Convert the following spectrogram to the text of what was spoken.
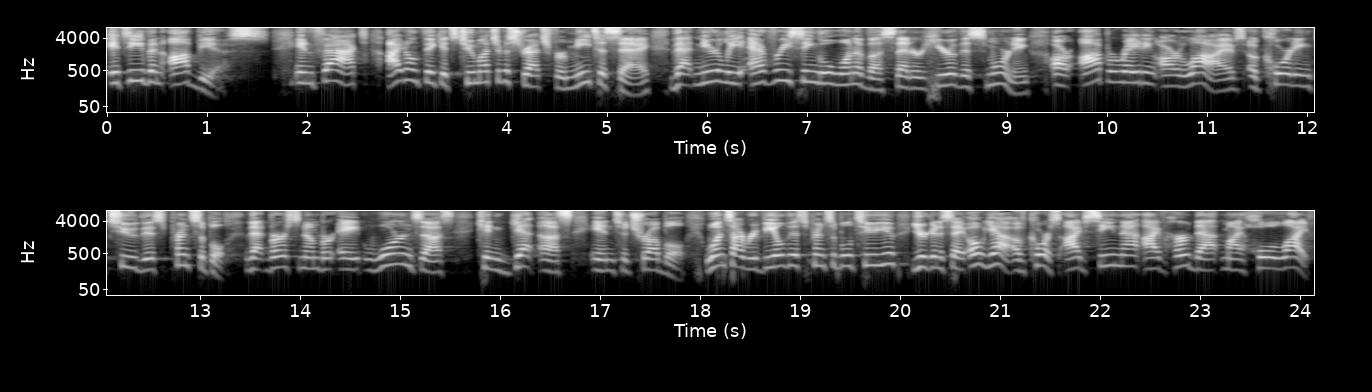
it's even obvious. In fact, I don't think it's too much of a stretch for me to say that nearly every single one of us that are here this morning are operating our lives according to this principle that verse number eight warns us can get us into trouble. Once I reveal this principle to you, you're going to say, Oh, yeah, of course, I've seen that, I've heard that my whole life.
